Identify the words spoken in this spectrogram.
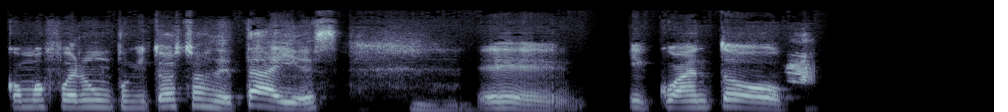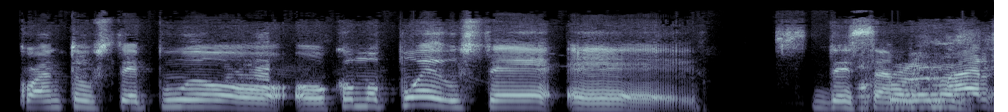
cómo fueron un poquito estos detalles eh, y cuánto, cuánto usted pudo o cómo puede usted eh, desarmar,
